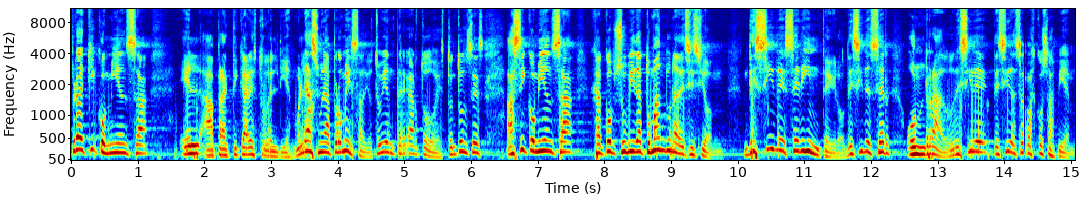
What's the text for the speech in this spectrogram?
pero aquí comienza él a practicar esto del diezmo. Le hace una promesa a Dios, te voy a entregar todo esto. Entonces, así comienza Jacob su vida tomando una decisión decide ser íntegro, decide ser honrado, decide, hacer las cosas bien.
